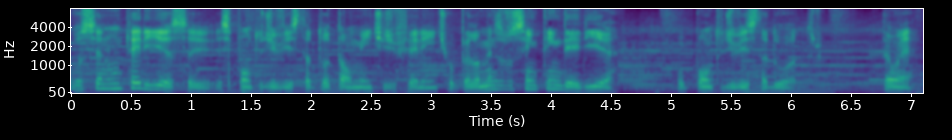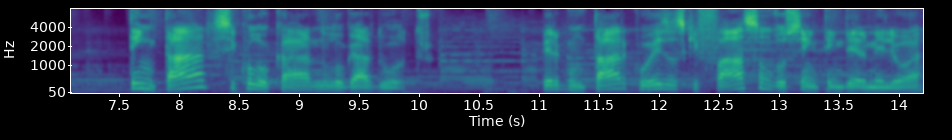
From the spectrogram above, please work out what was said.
você não teria esse, esse ponto de vista totalmente diferente, ou pelo menos você entenderia o ponto de vista do outro. Então é tentar se colocar no lugar do outro. Perguntar coisas que façam você entender melhor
